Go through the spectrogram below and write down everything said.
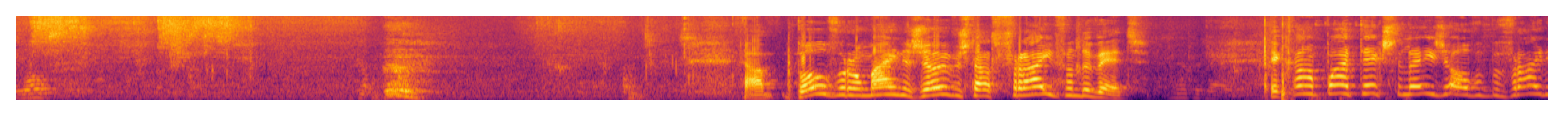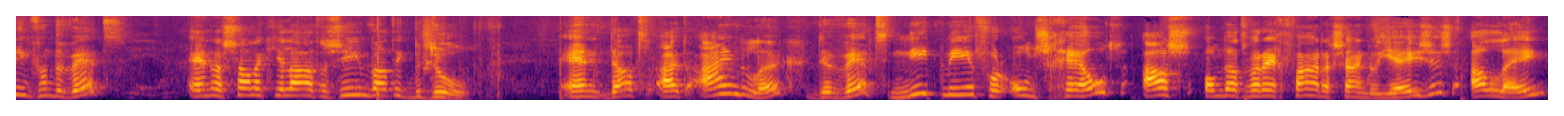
Klopt. Ja, boven Romeinen 7 staat vrij van de wet. Ik ga een paar teksten lezen over bevrijding van de wet. En dan zal ik je laten zien wat ik bedoel. En dat uiteindelijk de wet niet meer voor ons geldt als omdat we rechtvaardig zijn door Jezus. Alleen,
